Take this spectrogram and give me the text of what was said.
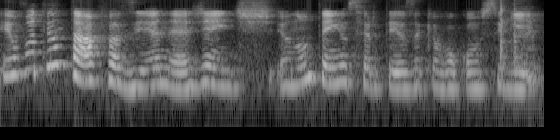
Eu vou tentar fazer, né, gente? Eu não tenho certeza que eu vou conseguir.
